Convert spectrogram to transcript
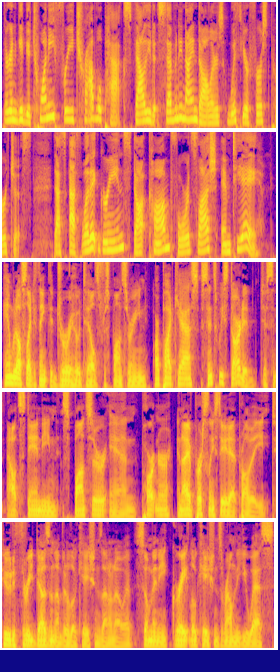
They're going to give you 20 free travel packs valued at $79 with your first purchase. That's athleticgreens.com forward slash MTA. And we'd also like to thank the Drury Hotels for sponsoring our podcast since we started. Just an outstanding sponsor and partner. And I have personally stayed at probably two to three dozen of their locations. I don't know. I have so many great locations around the U.S.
